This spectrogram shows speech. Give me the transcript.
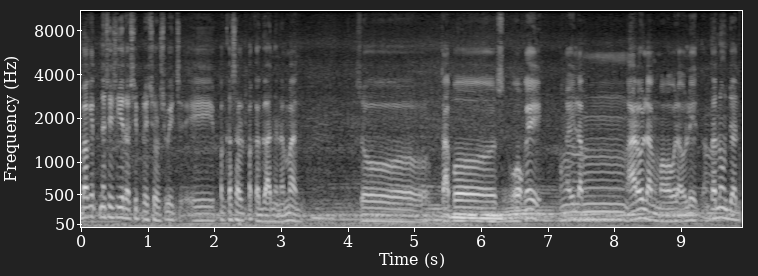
bakit nasisira si pressure switch? Eh pagkasalpa kagana naman. So tapos okay. Mga ilang araw lang mawawala ulit. Ang tanong diyan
